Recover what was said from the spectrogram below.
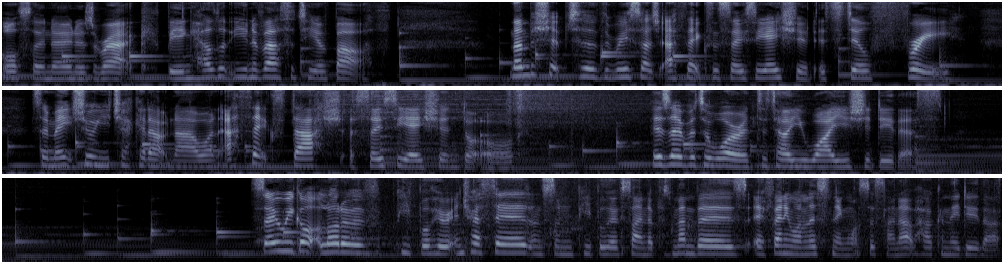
also known as REC, being held at the University of Bath. Membership to the Research Ethics Association is still free, so make sure you check it out now on ethics association.org. Here's over to Warren to tell you why you should do this. So, we got a lot of people who are interested and some people who have signed up as members. If anyone listening wants to sign up, how can they do that?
